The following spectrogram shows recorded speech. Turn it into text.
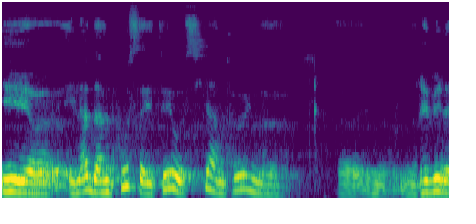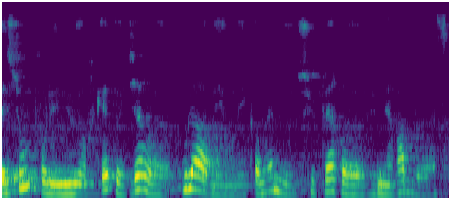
Euh, et, là, d'un coup, ça a été aussi un peu une, euh, révélation pour les New-Yorkais de dire Oula, mais on est quand même super vulnérable à ça.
